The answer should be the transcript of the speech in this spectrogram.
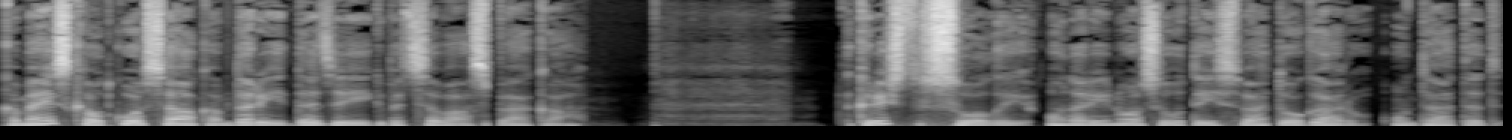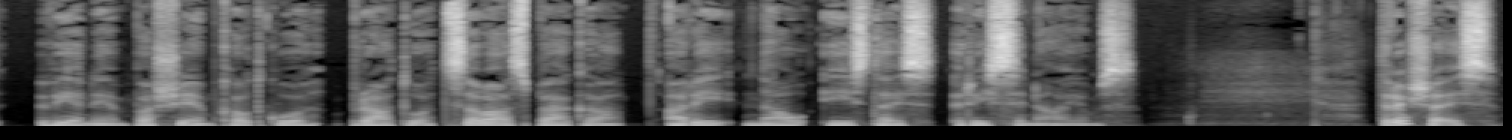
ka mēs kaut ko sākam darīt dedzīgi, bet savā spēkā. Kristus solīja un arī nosūtīja svēto garu, un tā tad vieniem pašiem kaut ko prātot savā spēkā arī nav īstais risinājums. Trešais -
